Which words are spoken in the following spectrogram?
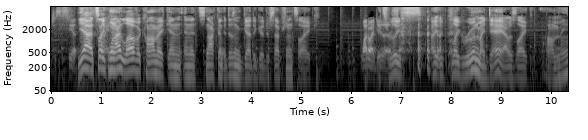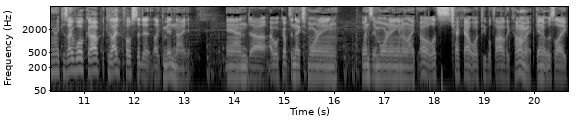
just to see it. yeah it's like when i love a comic and and it's not gonna it doesn't get a good reception it's like Why do I do it's this? It's really I, like ruined my day. I was like, oh man, because I woke up because I'd posted it like midnight, and uh, I woke up the next morning, Wednesday morning, and I'm like, oh, let's check out what people thought of the comic, and it was like,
